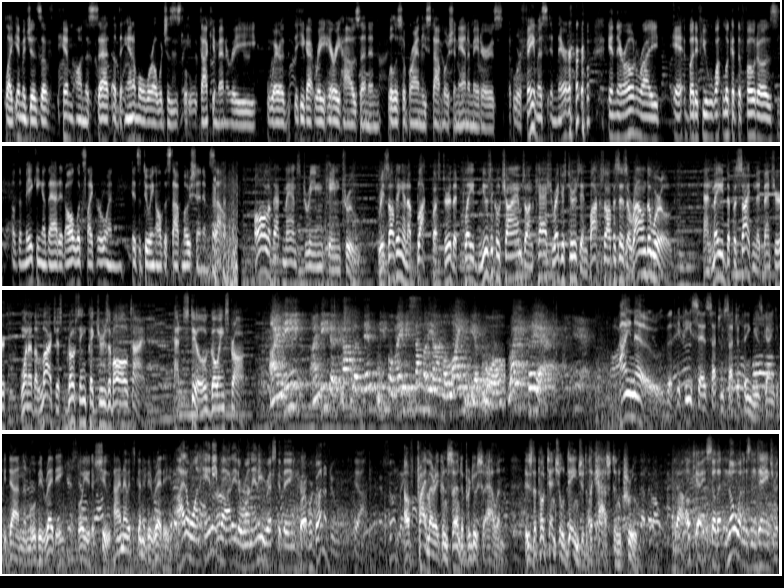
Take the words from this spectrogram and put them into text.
like images of him on the set of the animal world which is this little documentary where he got ray harryhausen and willis o'brien these stop motion animators who were famous in their in their own right. Eh, but if you look at the photos of the making of that it all looks like irwin is doing all the stop motion himself. All of that man's dream came true, resulting in a blockbuster that played musical chimes on cash registers in box offices around the world and made the Poseidon Adventure one of the largest grossing pictures of all time and still going strong. I need, I need a couple of dead people, maybe somebody on the light here, Paul. Right there. I know that if he says such and such a thing is going to be done and will be ready for you to shoot, I know it's going to be ready. I don't want anybody to run any risk of being hurt. What we're going to do Yeah. Of primary concern to producer Allen is the potential danger to the cast and crew. Okay, so that no one is in danger.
